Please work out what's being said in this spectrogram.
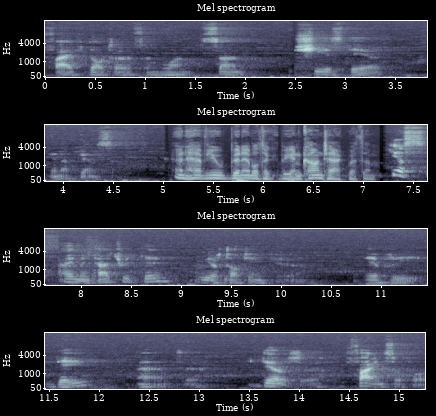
five daughters and one son. She is there in Afghanistan. And have you been able to be in contact with them? Yes, I'm in touch with them. We are talking uh, every day, and uh, they're uh, fine so far.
